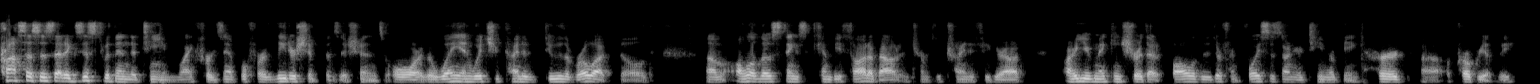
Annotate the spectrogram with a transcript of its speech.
Processes that exist within the team, like, for example, for leadership positions or the way in which you kind of do the robot build um, all of those things can be thought about in terms of trying to figure out are you making sure that all of the different voices on your team are being heard uh, appropriately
